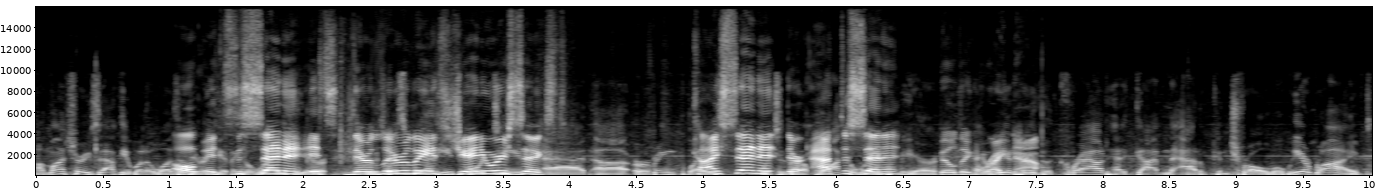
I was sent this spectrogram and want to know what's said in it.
I'm not sure exactly what it was. that Oh, they were it's giving the Senate. here. It's- they're It was supposed to be literally- it's January 6th. at uh, Irving Place. Kai Senate, they're at the Senate here. building and we right had heard now. The crowd had gotten out of control. When we arrived,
